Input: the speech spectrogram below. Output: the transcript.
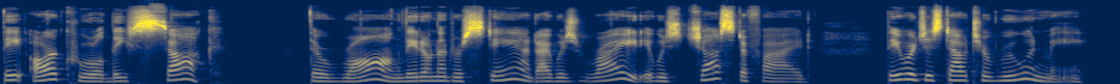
They are cruel. They suck. They're wrong. They don't understand. I was right. It was justified. They were just out to ruin me.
